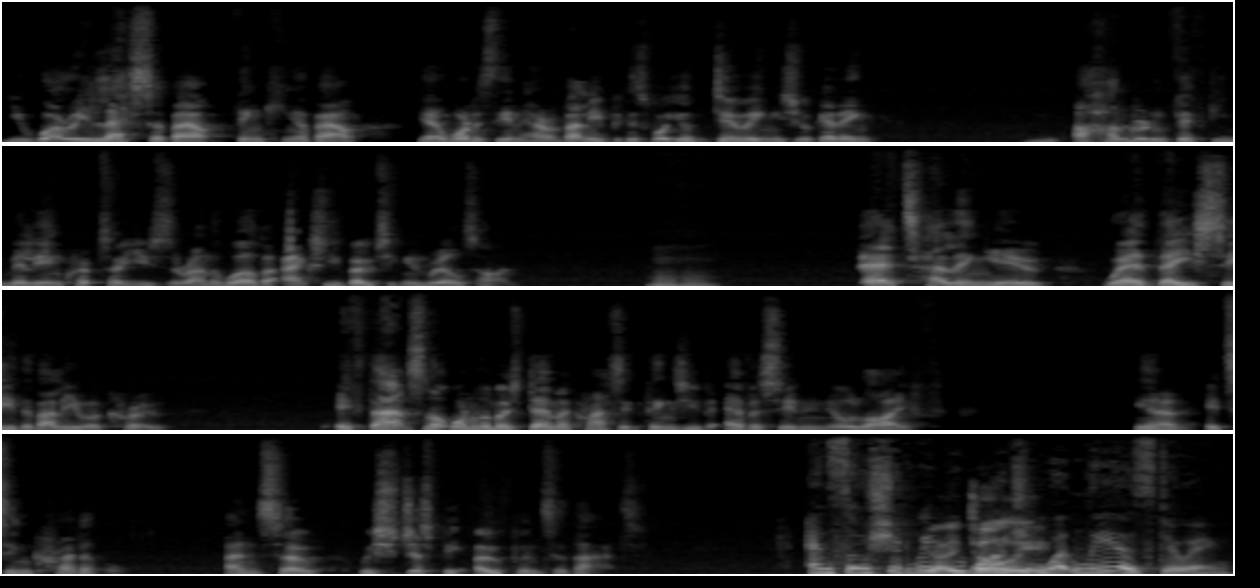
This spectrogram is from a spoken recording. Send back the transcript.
you worry less about thinking about, you know, what is the inherent value because what you're doing is you're getting 150 million crypto users around the world are actually voting in real time. Mm-hmm they're telling you where they see the value accrue. If that's not one of the most democratic things you've ever seen in your life, you know, it's incredible. And so we should just be open to that. And so, should we yeah, be totally... watching what Leah's doing?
